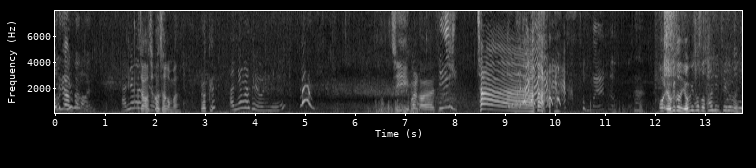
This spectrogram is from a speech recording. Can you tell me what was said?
어떻게 돼? 아, 안녕하세요. 잠깐 잠깐 잠깐만 이렇게? 안녕하세요 우리는. 지 빨리 나야지 차! 어 여기서 여기서도 사진 찍으면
